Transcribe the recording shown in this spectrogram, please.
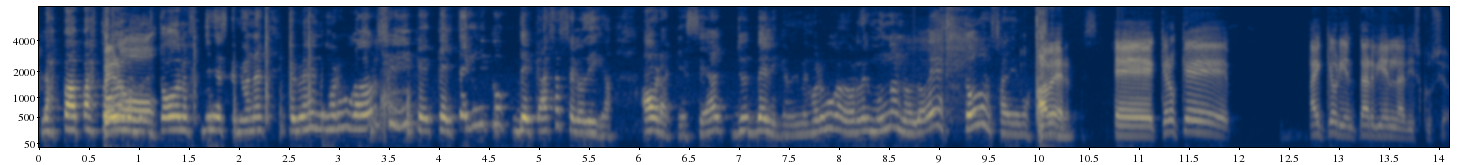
las papas todos, los, todos los fines de semana, que no es el mejor jugador, sí, que, que el técnico de casa se lo diga. Ahora, que sea Jude Bellingham el mejor jugador del mundo, no lo es. Todos sabemos que A ver, eh, creo que hay que orientar bien la discusión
